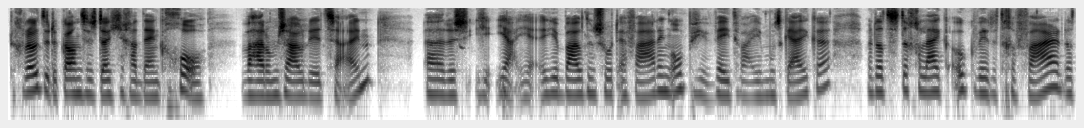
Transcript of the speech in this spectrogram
groter de kans is dat je gaat denken: Goh, waarom zou dit zijn? Uh, dus je, ja, je, je, bouwt een soort ervaring op. Je weet waar je moet kijken. Maar dat is tegelijk ook weer het gevaar. Dat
